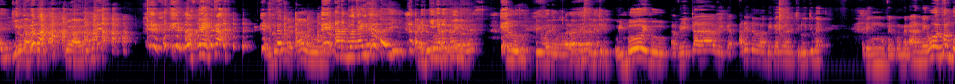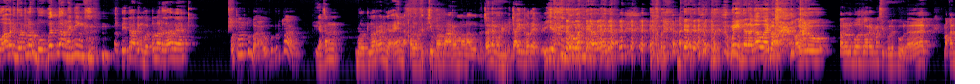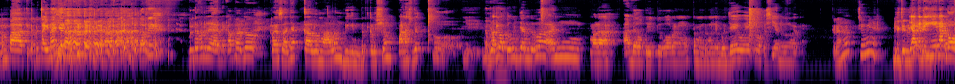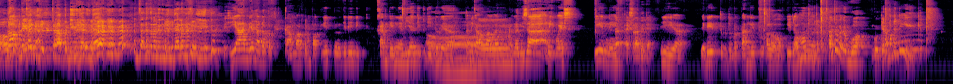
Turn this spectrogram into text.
Gue gak ngerti. Gue gak ngerti. ABK Itu gue gak tahu. anak buah Kaido. Ada king, gua ada queen. Aduh, dibuat yang kemarin One Piece tuh lucu nih. Ibu, ibu. ABK, ABK. Ada tuh ABK-nya lucu-lucu lah. Ada yang komen-komen aneh. Oh, bang, bawa apa nih buat telur? Bobot bang, anjing. Waktu itu ada yang buat telur soalnya. Oh, telur tuh bau, gue baru tahu. Ya kan, bau telur kan nggak enak kalau kecium sama aroma laut. Betul emang udah dipecahin telur ya. Iya, Bawahnya banyak. Buat Nih, binaragawan. Nih, Bang, kalau lu kalau lu bawa telur yang masih bulat-bulat, makan tempat, kita pecahin aja. Tapi bener-bener ya, naik kapal tuh rasanya kalau malam dingin banget, kalau siang panas banget. Oh, iya. Apalagi waktu hujan tuh, wah anjing. Malah ada waktu itu orang temen-temennya buat cewek, wah kesian gue ngeliatnya. Kenapa ceweknya? Di hujan Ya kedinginan goblok Oh, dia kan. Kenapa di hujan-hujanin? Di sana sana main hujan-hujanan masih gitu. Kesian dia nggak dapet kamar tempat gitu. Jadi di kantinnya dia gitu tidur ya. Oh. Kan di kapal kan Oh. nggak bisa request ini. Nah, extra bed ya. Iya. Jadi cepet-cepetan gitu kalau hoki dan Oh, cepet-cepet. Oh, coba coba gua gua kira pakai tiket.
